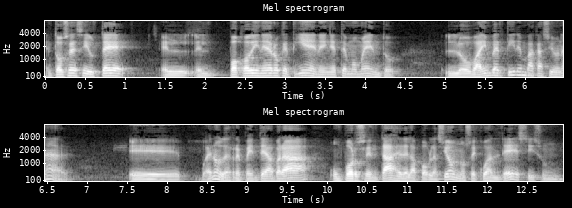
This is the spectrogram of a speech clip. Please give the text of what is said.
Entonces, si usted el, poco dinero que tiene en este momento lo va a invertir en vacacionar, eh, bueno, de repente habrá un porcentaje de la población, no sé cuál es, si es un,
